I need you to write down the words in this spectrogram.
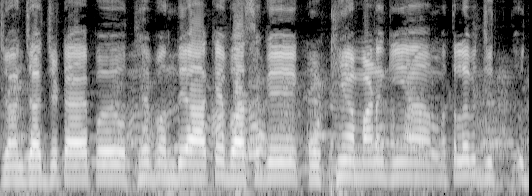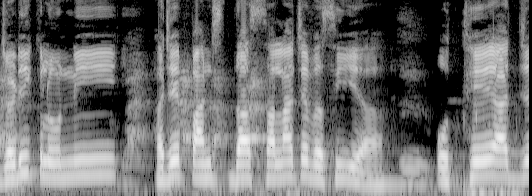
ਜਾਂ ਜੱਜ ਟਾਈਪ ਉੱਥੇ ਬੰਦੇ ਆ ਕੇ ਵਸ ਗਏ, ਕੋਠੀਆਂ ਬਣ ਗਈਆਂ। ਮਤਲਬ ਜਿ- ਜਿਹੜੀ ਕਲੋਨੀ ਹਜੇ 5-10 ਸਾਲਾਂ 'ਚ ਵਸੀ ਆ, ਉੱਥੇ ਅੱਜ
